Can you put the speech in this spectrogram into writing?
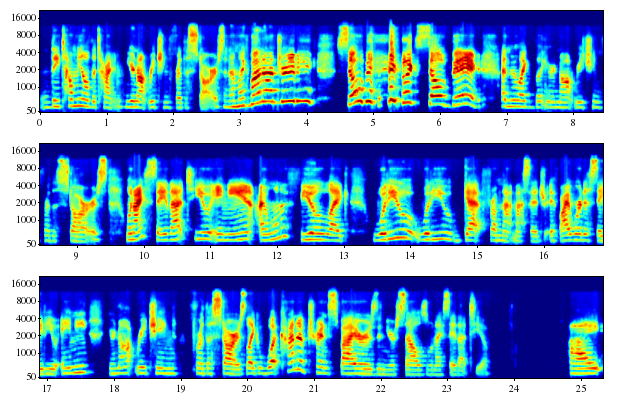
they tell me all the time you're not reaching for the stars. And i'm like but i'm dreaming. So big like so big. And they're like but you're not reaching for the stars. When i say that to you amy i want to feel like what do you what do you get from that message? If i were to say to you amy you're not reaching for the stars like what kind of transpires in your cells when i say that to you I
